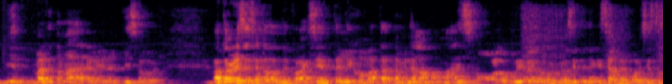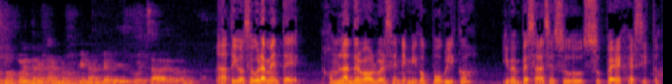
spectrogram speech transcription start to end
bien maldito madre, güey, en el piso, güey. Ah, también esa escena donde por accidente el hijo mata también a la mamá. Y dice, oh, lo güey, pero sí tenía que ser de boys. Estos no pueden terminar con un final feliz, güey, ¿sabes? No, te digo, seguramente Homelander va a volverse enemigo público y va a empezar a hacer su super ejército.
